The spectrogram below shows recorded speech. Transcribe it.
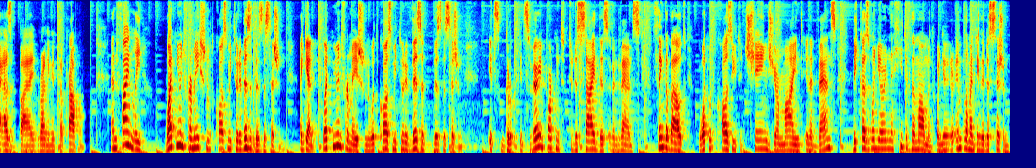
as by running into a problem. And finally, what new information would cause me to revisit this decision? Again, what new information would cause me to revisit this decision? It's it's very important to decide this in advance. Think about what would cause you to change your mind in advance because when you're in the heat of the moment, when you're implementing the decision,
